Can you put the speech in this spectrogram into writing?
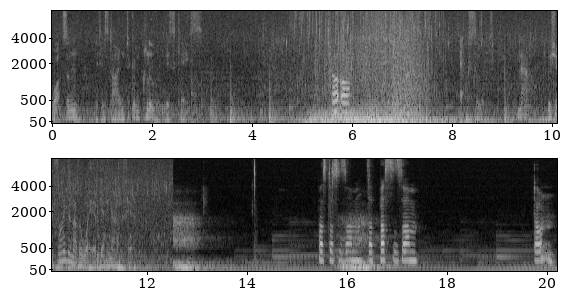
Watson, it is time to conclude this case. Oh oh. Now, we should find another way of getting out of here. Passt das zusammen? Das passt zusammen. Da unten.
